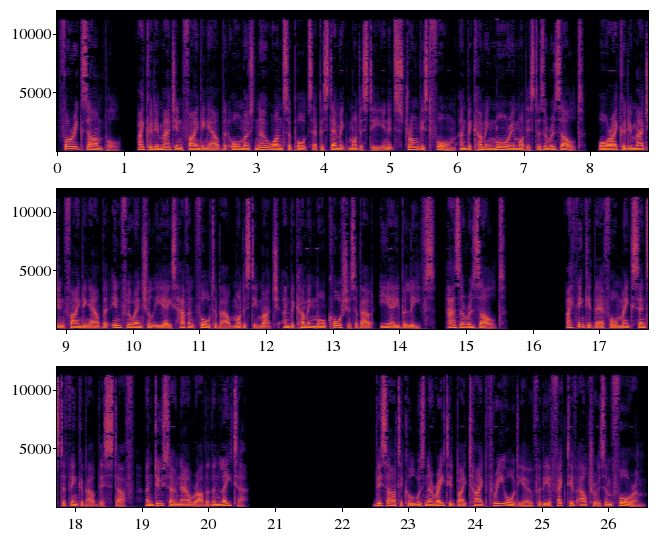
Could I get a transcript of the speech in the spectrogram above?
For example, I could imagine finding out that almost no one supports epistemic modesty in its strongest form and becoming more immodest as a result. Or I could imagine finding out that influential EAs haven't thought about modesty much and becoming more cautious about EA beliefs as a result. I think it therefore makes sense to think about this stuff, and do so now rather than later. This article was narrated by Type 3 Audio for the Effective Altruism Forum.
